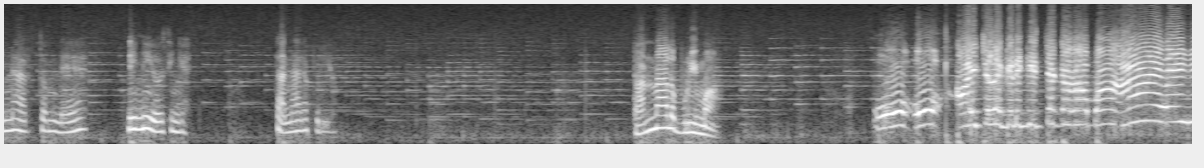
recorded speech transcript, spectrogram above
என்ன அர்த்தம்னு நின்னு யோசிங்க. தன்னால புரியும். தன்னால புரியுமா? ஓ ஓ ஆய்ச்சல கிடைக்கு சக்கராப்பா ஆய்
